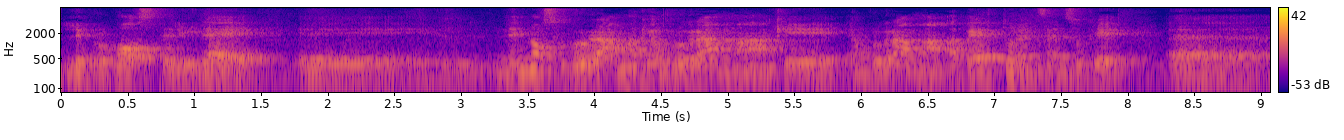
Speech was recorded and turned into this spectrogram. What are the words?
le proposte, le idee eh, nel nostro programma che è un programma, che è un programma aperto nel senso che eh,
